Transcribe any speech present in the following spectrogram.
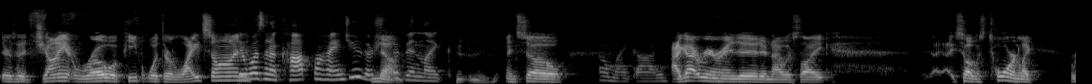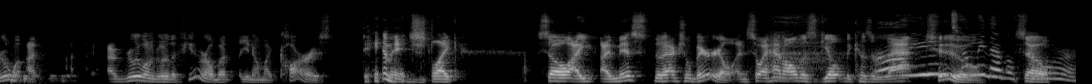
there's a giant row of people with their lights on? there wasn't a cop behind you. There should No. have been like, Mm-mm. and so oh my god. I got rear-ended, and I was like, so I was torn. Like, I really, want, I, I I really want to go to the funeral, but you know, my car is damaged. Like, so I I missed the actual burial, and so I had all this guilt because of oh, that too. Tell me that before. So-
